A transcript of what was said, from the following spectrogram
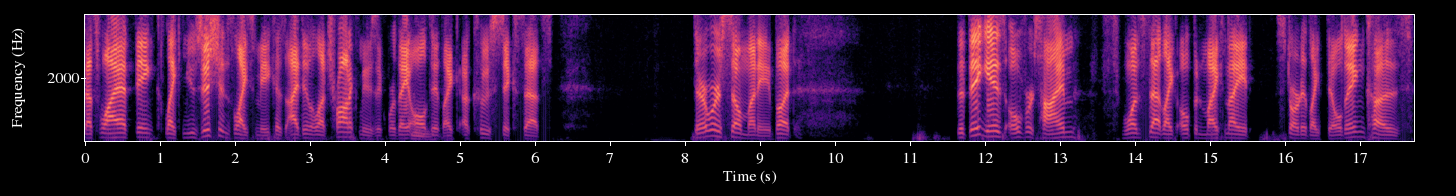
That's why I think like musicians liked me because I did electronic music where they all Mm. did like acoustic sets. There were so many, but the thing is over time, once that like open mic night started like building, because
